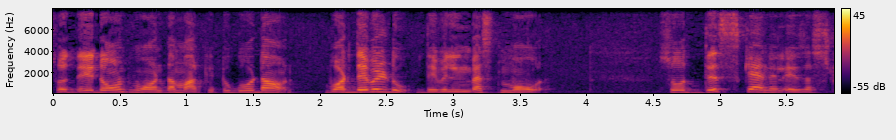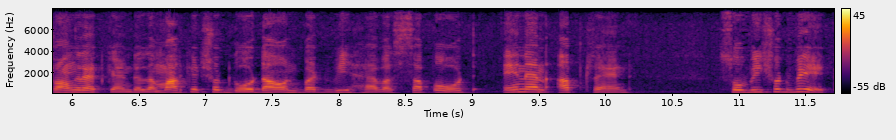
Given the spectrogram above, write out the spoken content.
So they don't want the market to go down. What they will do? They will invest more. So this candle is a strong red candle. The market should go down but we have a support in an uptrend. So we should wait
